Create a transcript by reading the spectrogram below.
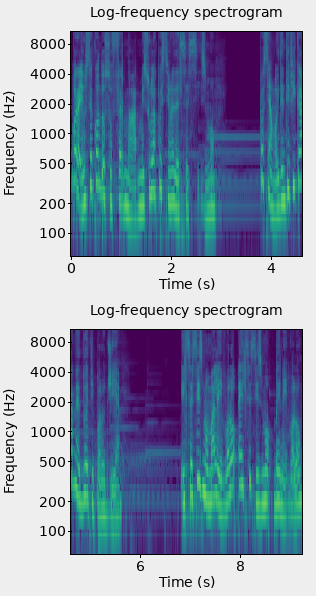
Vorrei un secondo soffermarmi sulla questione del sessismo possiamo identificarne due tipologie. Il sessismo malevolo e il sessismo benevolo.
